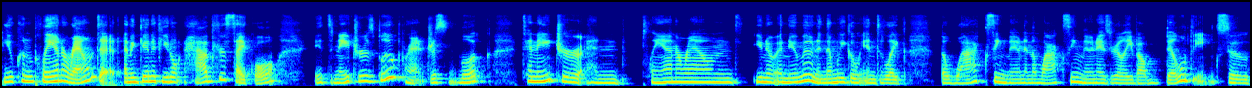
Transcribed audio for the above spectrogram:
you can plan around it. And again, if you don't have your cycle, it's nature's blueprint. Just look to nature and plan around, you know, a new moon. And then we go into like the waxing moon, and the waxing moon is really about building. So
